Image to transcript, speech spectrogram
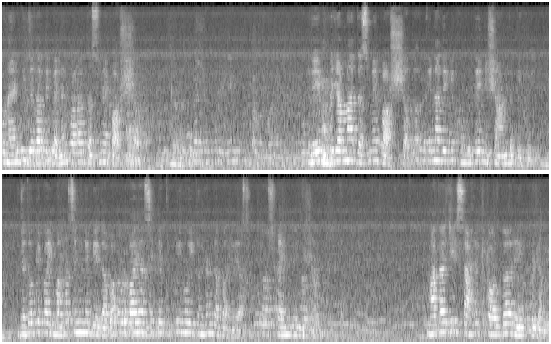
ਬੁਨੈਣ ਦੀ ਜਗ੍ਹਾ ਤੇ ਪਹਿਨਣ ਵਾਲਾ ਦਸਵੇਂ ਪਾਤਸ਼ਾਹ। ਰੇਪ ਪਜਾਮਾ ਦਸਵੇਂ ਪਾਤਸ਼ਾਹ ਦਾ। ਇਹਨਾਂ ਦੇ ਵੀ ਖੂਨ ਦੇ ਨਿਸ਼ਾਨ ਲੱਗੇ ਹੋਏ ਜਦੋਂ ਕਿ ਭਾਈ ਮਹਾ ਸਿੰਘ ਨੇ ਬੇਦਾਵਾ ਪੜਵਾਇਆ ਸੀ ਤੇ ਟੁੱਟੀ ਹੋਈ ਗੰਢਣ ਦਾ ਕਰ ਸੀ ਉਸ ਟਾਈਮ ਦੇ ਨਿਸ਼ਾਨ ਮਾਤਾ ਜੀ, ਸਾਹਿਬ ਕੌਰ ਦਾ ਰੇਪ ਪਜਾਮਾ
